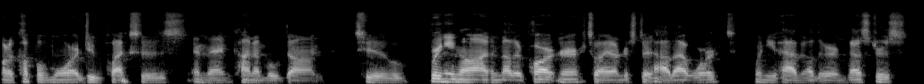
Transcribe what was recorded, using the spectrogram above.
bought a couple more duplexes and then kind of moved on to bringing on another partner. So I understood how that worked when you have other investors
